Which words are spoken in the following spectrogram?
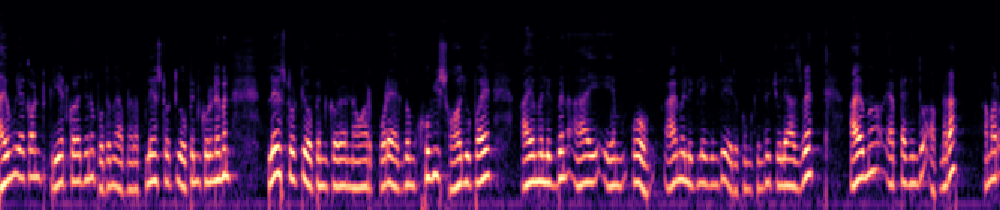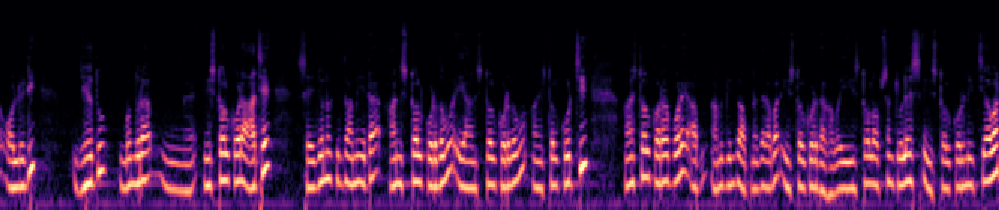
আইএমই অ্যাকাউন্ট ক্রিয়েট করার জন্য প্রথমে আপনারা প্লে স্টোরটি ওপেন করে নেবেন। প্লে স্টোরটি ওপেন করে নেওয়ার পরে একদম খুবই সহজ উপায়ে আইএমএ লিখবেন আই এম ও আইএমএ লিখলে কিন্তু এরকম কিন্তু চলে আসবে। আইএমও অ্যাপটা কিন্তু আপনারা, আমার অলরেডি যেহেতু বন্ধুরা ইনস্টল করা আছে, সেই জন্য কিন্তু আমি এটা আনইনস্টল করে দেবো। এই আনইনস্টল করে দেবো আনইনস্টল করছি। আনইনস্টল করার পরে আমি কিন্তু আপনাদের আবার ইনস্টল করে দেখাবো। এই ইনস্টল অপশান চলে এসছে ইনস্টল করে নিচ্ছি আবার।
